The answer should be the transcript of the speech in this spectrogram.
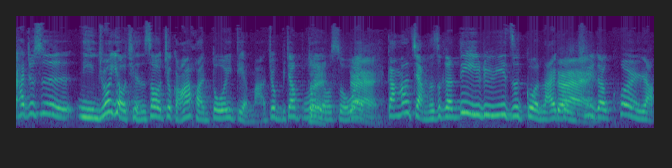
它就是你如果有钱的时候就赶快还多一点嘛，就比较不会有所谓刚刚讲的这个利。利率一直滚来滚去的困扰，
